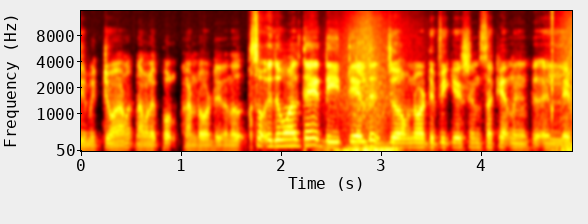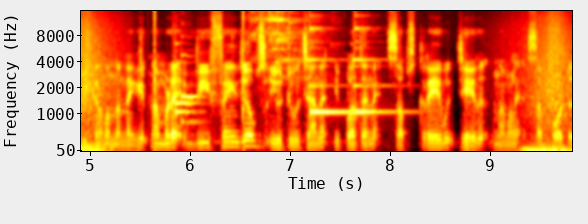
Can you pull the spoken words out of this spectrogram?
ലിമിറ്റുമാണ് നമ്മളിപ്പോൾ കണ്ടുകൊണ്ടിരുന്നത്. സോ ഇതുപോലത്തെ ഡീറ്റെയിൽഡ് ജോബ് നോട്ടിഫിക്കേഷൻസ് ഒക്കെ നിങ്ങൾക്ക് ലഭിക്കണമെന്നുണ്ടെങ്കിൽ നമ്മുടെ we fine jobs YouTube channel ഇപ്പോൾ തന്നെ സബ്സ്ക്രൈബ് ചെയ്ത് നമ്മളെ സപ്പോർട്ട്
